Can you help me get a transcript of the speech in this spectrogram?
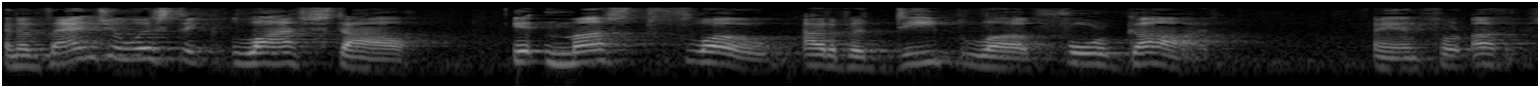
An evangelistic lifestyle, it must flow out of a deep love for God and for others.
